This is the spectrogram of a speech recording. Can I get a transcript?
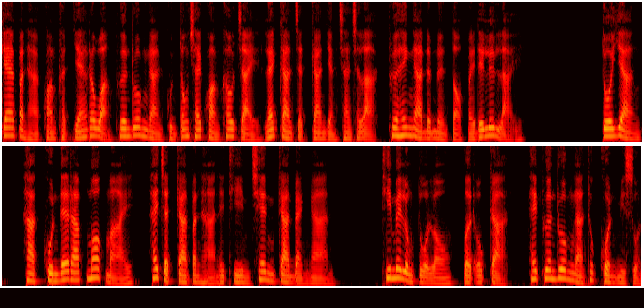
แก้ปัญหาความขัดแย้งระหว่างเพื่อนร่วมงานคุณต้องใช้ความเข้าใจและการจัดการอย่างชาญฉลาด เพื่อให้งานดำเนินต่อไปได้ลื่นไหล ตัวอย่าง หากคุณได้รับมอบหมาย ให้จัดการปัญหาในทีม เช่น การแบ่งงาน ที่ไม่ลงตัวลองเปิดโอกาส ให้เพื่อนร่วมงานทุกคนมีส่วน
